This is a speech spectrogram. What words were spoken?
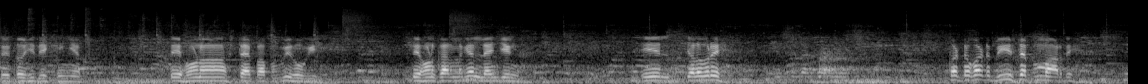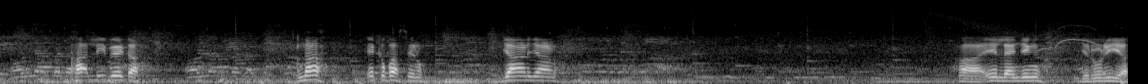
ਤੇ ਤੁਸੀਂ ਦੇਖੀਆਂ। ਤੇ ਹੁਣ ਸਟੈਪ ਅਪ ਵੀ ਹੋ ਗਈ। ਤੇ ਹੁਣ ਕਰਨ ਲੱਗੇ ਲੈਂਜਿੰਗ ਇਹ ਚਲੋ ਵੀਰੇ। ਘੱਟੋ ਘੱਟ 20 ਸਟੈਪ ਮਾਰ ਦੇ। ਖਾਲੀ ਵੇਟ ਆ। ਨਾ, ਇੱਕ ਪਾਸੇ ਨੂੰ। ਜਾਣ ਜਾਣ ਹਾਂ ਇਹ ਲੈਂਜਿੰਗ ਜ਼ਰੂਰੀ ਆ।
